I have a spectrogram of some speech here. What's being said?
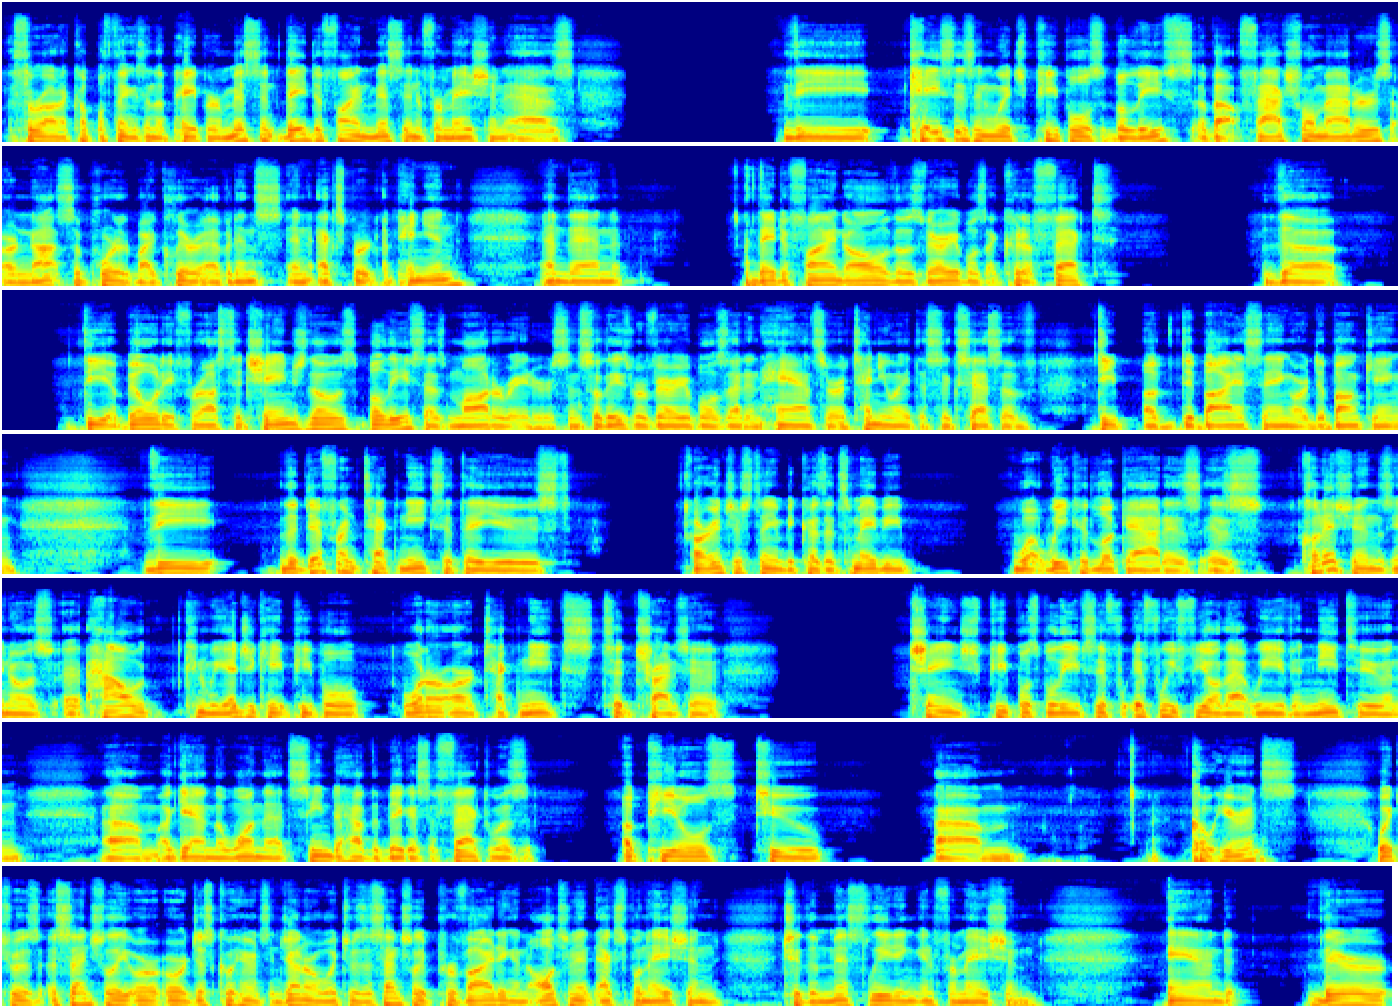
throw out a couple things in the paper. Mis- they define misinformation as the cases in which people's beliefs about factual matters are not supported by clear evidence and expert opinion. And then they defined all of those variables that could affect the the ability for us to change those beliefs as moderators. And so these were variables that enhance or attenuate the success of deep of debiasing or debunking. The the different techniques that they used are interesting because it's maybe what we could look at as as clinicians, you know, is uh, how can we educate people? What are our techniques to try to change people's beliefs if if we feel that we even need to? And um, again, the one that seemed to have the biggest effect was appeals to um, coherence, which was essentially, or, or just coherence in general, which was essentially providing an alternate explanation to the misleading information. And their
